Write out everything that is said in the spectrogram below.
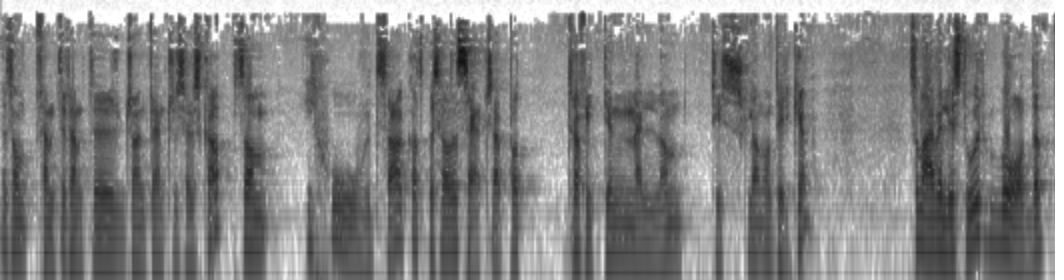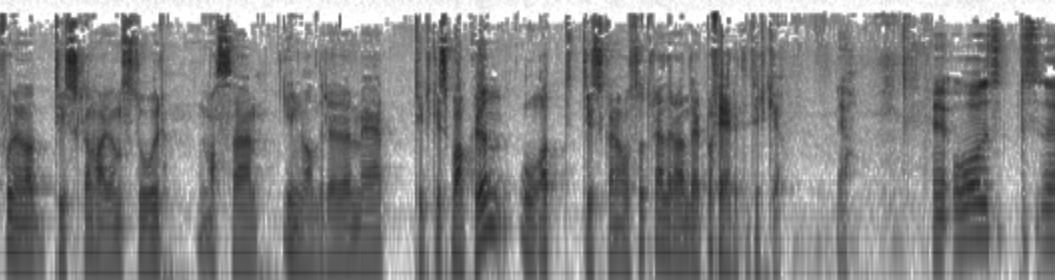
Et sånt 50-50 joint venture-selskap som i hovedsak har spesialisert seg på trafikken mellom Tyskland og Tyrkia. Som er veldig stor, både pga. at Tyskland har jo en stor masse innvandrere med tyrkisk bakgrunn, og at tyskerne også tror jeg drar en del på ferie til Tyrkia. Ja. Eh, og det, det,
